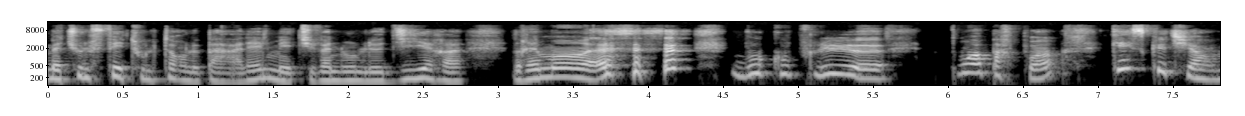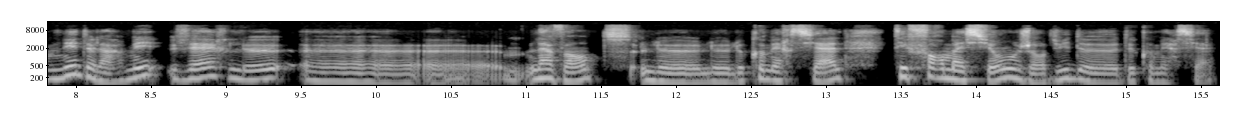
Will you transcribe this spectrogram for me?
Bah, Tu le fais tout le temps, le parallèle, mais tu vas nous le dire vraiment beaucoup plus point par point. Qu'est-ce que tu as emmené de l'armée vers le, la vente, le, commercial, tes formations aujourd'hui de, de commercial?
